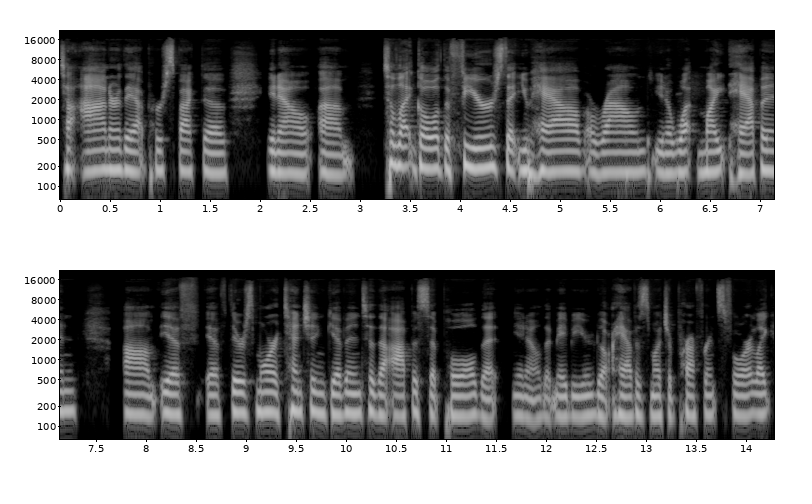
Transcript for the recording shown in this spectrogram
to honor that perspective, you know, um, to let go of the fears that you have around, you know, what might happen um, if if there's more attention given to the opposite pole that you know that maybe you don't have as much a preference for like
